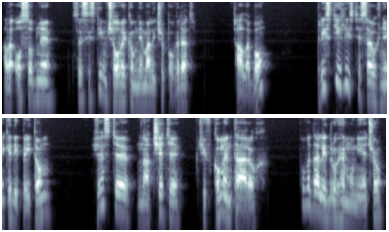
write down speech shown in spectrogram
ale osobne ste si s tým človekom nemali čo povedať? Alebo pristihli ste sa už niekedy pri tom, že ste na čete či v komentároch povedali druhému niečo,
